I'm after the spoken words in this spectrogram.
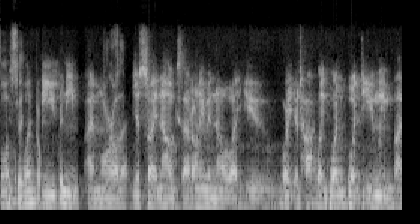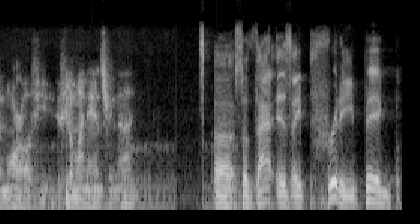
what, what do you mean by moral? Just so I know, because I don't even know what you what you're talking. Like, what what do you mean by moral? If you if you don't mind answering that. Uh, so that is a pretty big,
